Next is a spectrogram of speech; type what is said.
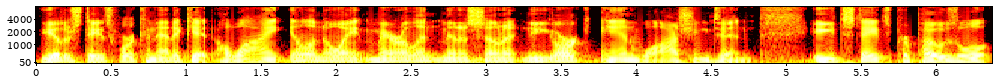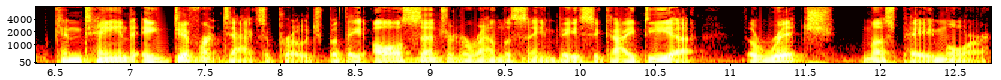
The other states were Connecticut, Hawaii, Illinois, Maryland, Minnesota, New York, and Washington. Each state's proposal contained a different tax approach, but they all centered around the same basic idea the rich must pay more.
